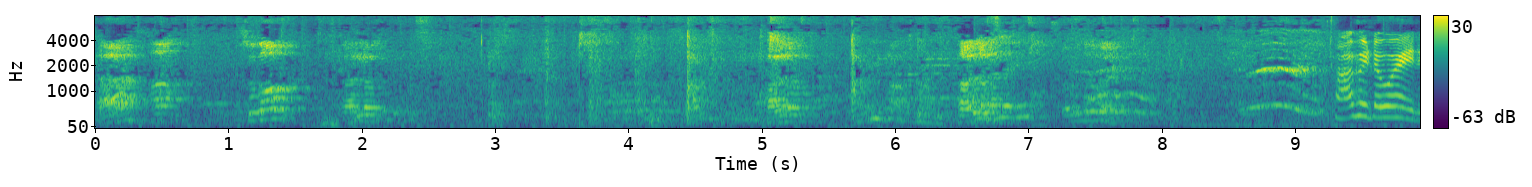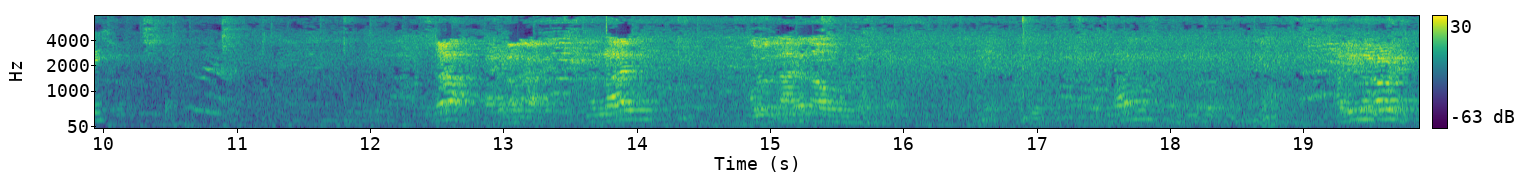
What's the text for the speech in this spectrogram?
હા શું કહું હાલો હાલો હાલો હા બેટા વય રે બેઠું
